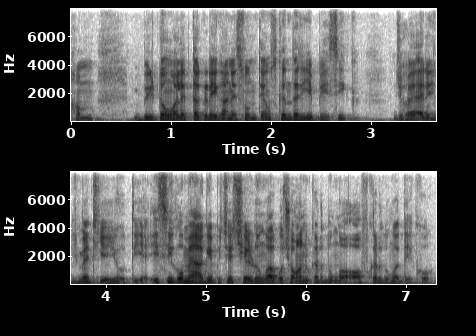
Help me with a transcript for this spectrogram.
हम बीटों वाले तगड़े गाने सुनते हैं, उसके अंदर ये बेसिक जो है अरेंजमेंट यही होती है। इसी को मैं आगे पीछे छेड़ूँगा, कुछ ऑन कर दूँगा ऑफ़ कर दूँगा, देखो।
